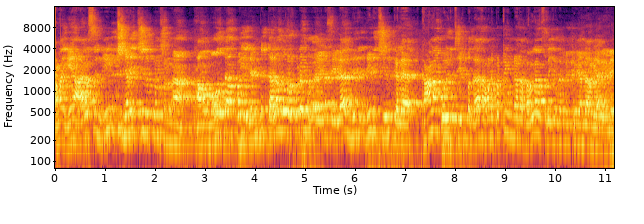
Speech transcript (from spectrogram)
ஆனால் என் அரசு நீடிச்சு நிலைச்சு இருக்குன்னு சொன்னான். அவன் மௌத்தா போய் ரெண்டு தலைமுறை கூட என்ன செய்யல? நீ- நீடிச்சு இருக்கல. காணா போயிருச்சு என்பதாக அவனை பற்றி உண்டான வரலாறு சொல்கிறது இருக்கிறார்களே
